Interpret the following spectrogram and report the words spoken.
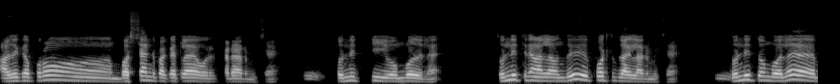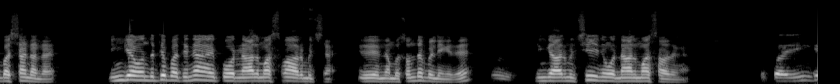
அதுக்கப்புறம் பஸ் ஸ்டாண்ட் பக்கத்தில் ஒரு கடை ஆரம்பித்தேன். தொண்ணூற்றி ஒம்போதில் தொண்ணூற்றி நாலில் வந்து போர்ட் பிளாக்ல ஆரம்பித்தேன். தொண்ணூற்றி ஒம்போதில் பஸ் ஸ்டாண்டாண்ட இங்கே வந்துட்டு பார்த்தீங்கன்னா இப்போ ஒரு நாலு மாசமா ஆரம்பித்தேன் இது நம்ம சொந்த பில்டிங் இது. இங்கே ஆரம்பித்து இன்னும் ஒரு நாலு மாதம் ஆகுதுங்க. இப்போ இங்க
